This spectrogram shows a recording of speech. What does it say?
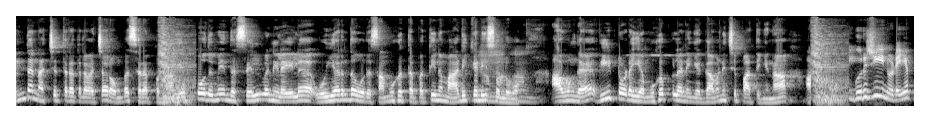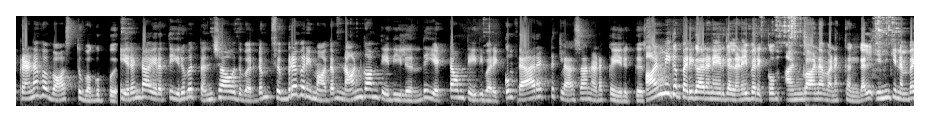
எந்த நட்சத்திரத்தில் வச்சா ரொம்ப சிறப்புனா எப்போதுமே இந்த செல்வ நிலையில உயர்ந்த ஒரு சமூகத்தை பத்தி நம்ம அடிக்கடி சொல்லுவோம். அவங்க வீட்டோடைய முகப்புல நீங்க கவனிச்சு பாத்தீங்கன்னா குருஜியினுடைய பிரணவ வாஸ்து வகுப்பு இரண்டாயிரத்தி அஞ்சாவது வருடம் பிப்ரவரி மாதம் நான்காம் தேதியிலிருந்து எட்டாம் தேதி வரைக்கும் டைரக்ட் கிளாஸா நடக்க இருக்கு. ஆன்மீக பரிகார நேர்கள் அனைவருக்கும் அன்பான வணக்கங்கள். இன்னைக்கு நம்ம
